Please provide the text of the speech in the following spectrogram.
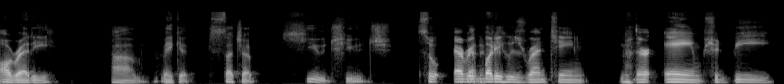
already um, make it such a huge, huge So everybody benefit. who's renting, their aim should be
